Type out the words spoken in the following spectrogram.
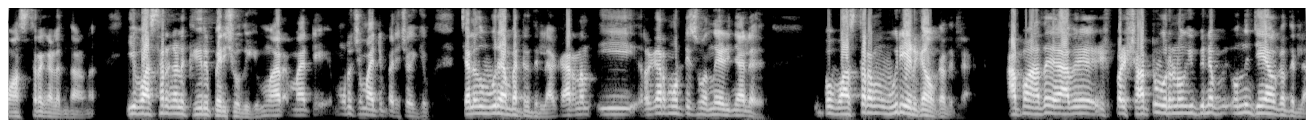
വസ്ത്രങ്ങൾ എന്താണ് ഈ വസ്ത്രങ്ങൾ കീറി പരിശോധിക്കും. മാറ്റി മുറിച്ച് മാറ്റി പരിശോധിക്കും. ചിലത് ഊരാൻ പറ്റത്തില്ല. കാരണം ഈ റിഗർ മോട്ടീസ് വന്നു കഴിഞ്ഞാൽ ഇപ്പോൾ വസ്ത്രം ഊരിയെടുക്കാൻ ഒക്കത്തില്ല. അപ്പോൾ അത് അവർ ഇപ്പം ഷർട്ട് ഊരണമെങ്കിൽ പിന്നെ ഒന്നും ചെയ്യാൻ ഒക്കത്തില്ല.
